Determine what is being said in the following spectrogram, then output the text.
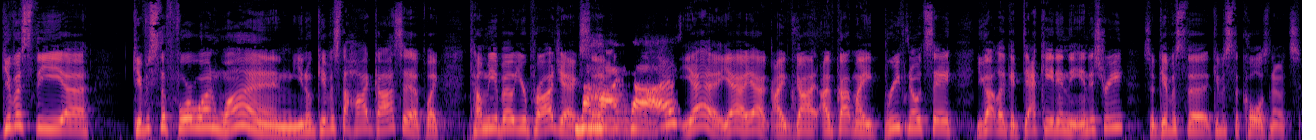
give us the uh, give us the four one one. You know, give us the hot gossip. Like, tell me about your projects. The like, hot goss. yeah, yeah, yeah. I've got I've got my brief notes say you got like a decade in the industry. So give us the give us the Coles notes.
